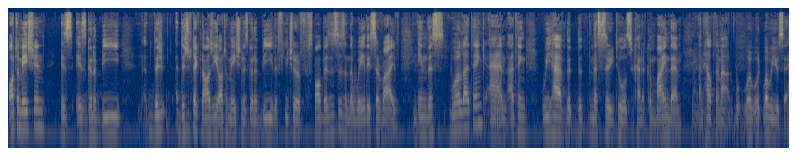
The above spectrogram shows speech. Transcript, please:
automation is is going to be digital technology automation is going to be the future of small businesses and the way they survive mm-hmm. in this world i think and right. i think we have the, the, necessary tools to kind of combine them right. and help them out what, what, what would you say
